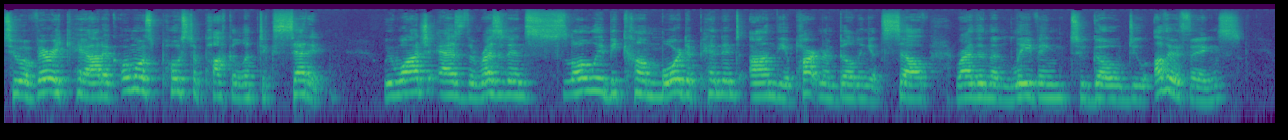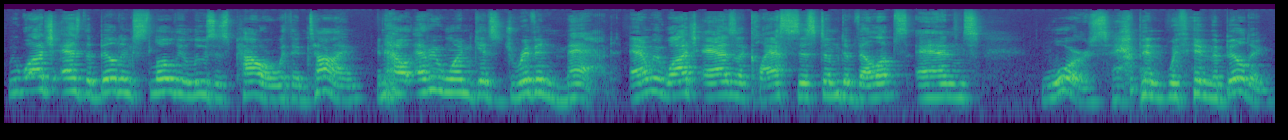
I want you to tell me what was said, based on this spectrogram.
to a very chaotic, almost post-apocalyptic setting. We watch as the residents slowly become more dependent on the apartment building itself rather than leaving to go do other things. We watch as the building slowly loses power within time and how everyone gets driven mad. And we watch as a class system develops and wars happen within the building,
